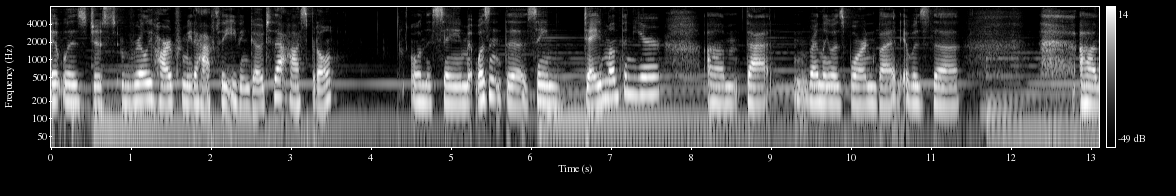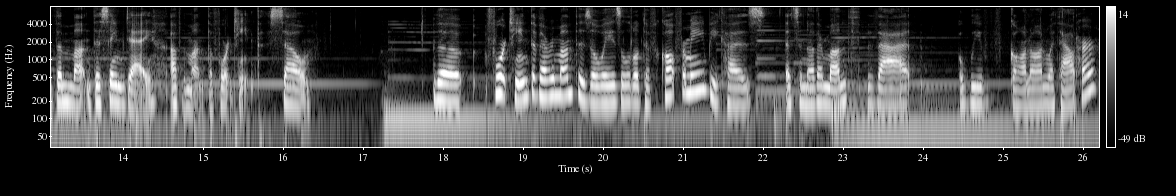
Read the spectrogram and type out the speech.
it was just really hard for me to have to even go to that hospital on the same, it wasn't the same day, month, and year um, that Renly was born, but it was the uh, the month, the same day of the month, the 14th. So the 14th of every month is always a little difficult for me because it's another month that we've gone on without her.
